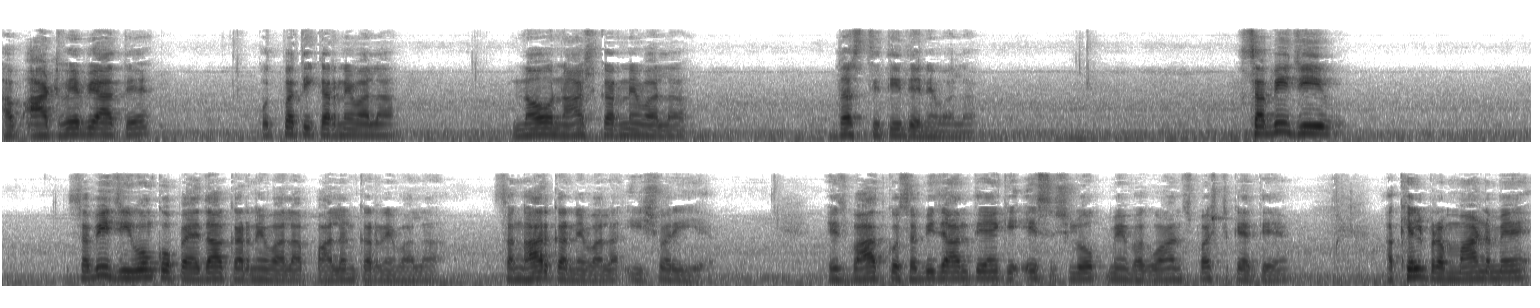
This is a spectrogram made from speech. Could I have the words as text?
अब आठवें भी आते हैं, उत्पत्ति करने वाला, नौ नाश करने वाला, दस स्थिति देने वाला। सभी जीव, सभी जीवों को पैदा करने वाला, पालन करने वाला, संहार करने वाला ईश्वर ही है। इस बात को सभी जानते हैं कि इस श्लोक में भगवान स्पष्ट कहते हैं, अखिल ब्रह्मांड में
